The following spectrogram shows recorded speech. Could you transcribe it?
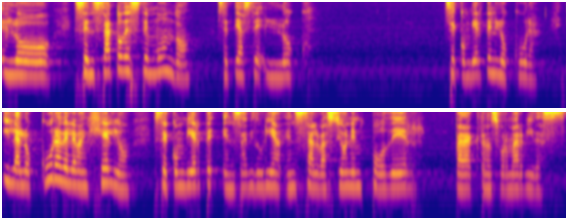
lo sensato de este mundo se te hace loco, se convierte en locura. Y la locura del Evangelio se convierte en sabiduría, en salvación, en poder para transformar vidas.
